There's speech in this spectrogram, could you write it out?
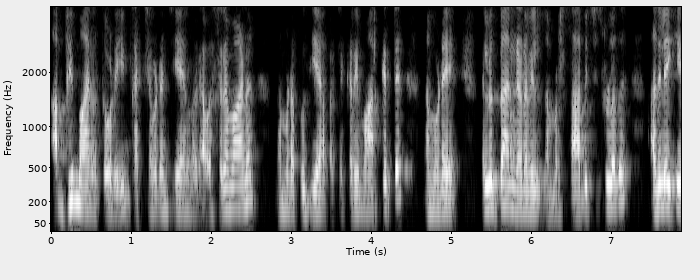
അഭിമാനത്തോടെയും കച്ചവടം ചെയ്യാനുള്ള ഒരു അവസരമാണ് നമ്മുടെ പുതിയ പച്ചക്കറി മാർക്കറ്റ് നമ്മുടെ നെല്ലുത്താൻ കടവിൽ നമ്മൾ സ്ഥാപിച്ചിട്ടുള്ളത്. അതിലേക്ക്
